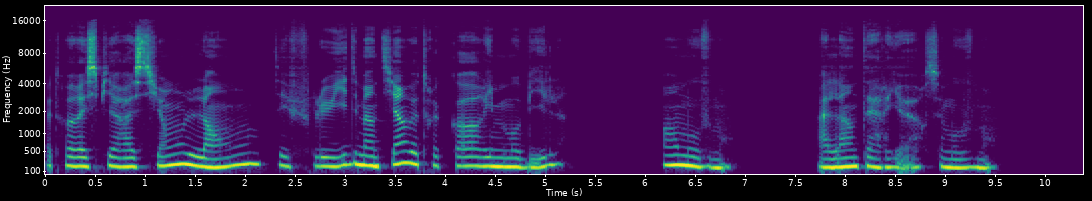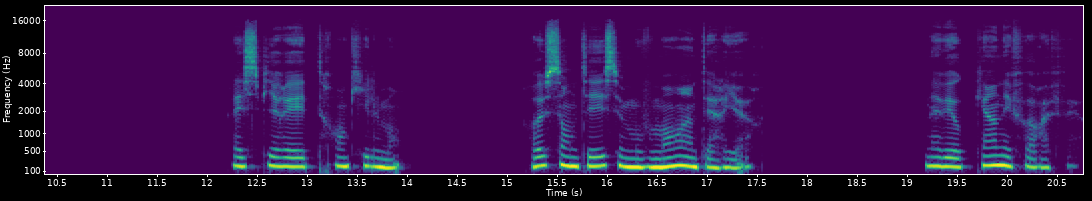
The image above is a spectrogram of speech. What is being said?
Votre respiration lente et fluide maintient votre corps immobile, en mouvement, à l'intérieur ce mouvement. Respirez tranquillement. Ressentez ce mouvement intérieur n'avait aucun effort à faire.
